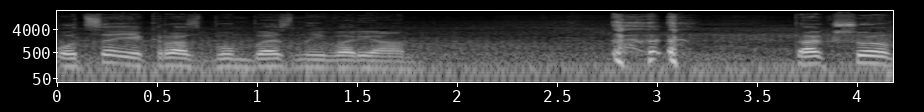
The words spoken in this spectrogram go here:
оце якраз бомбезний варіант. так що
